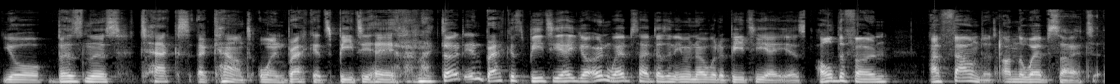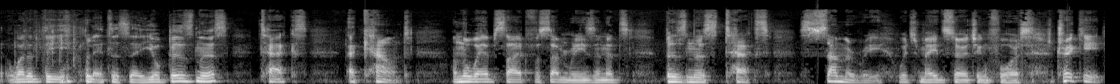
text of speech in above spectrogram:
your business tax account, or in brackets, BTA. And I'm like, Don't in brackets BTA. Your own website doesn't even know what a BTA is. Hold the phone. I found it on the website. What did the letter say? Your business tax account. On the website, for some reason, it's business tax summary, which made searching for it tricky.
